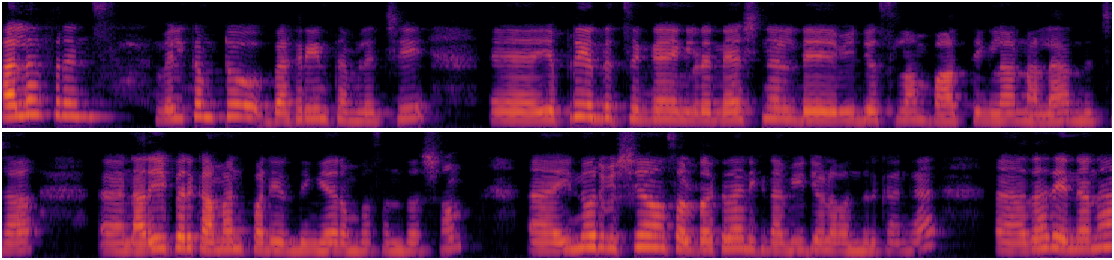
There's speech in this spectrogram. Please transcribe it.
Hello friends welcome to Bahrain தமிழச்சி எப்படி இருந்துச்சுங்க? எங்களோட நேஷ்னல் டே வீடியோஸ்லாம் பார்த்தீங்களா? நல்லா இருந்துச்சா? Eh, நிறைய பேர் கமெண்ட் பண்ணியிருந்தீங்க ரொம்ப சந்தோஷம். Eh, இன்னொரு விஷயம் சொல்கிறதுக்கு தான் இன்றைக்கி நான் வீடியோவில் வந்திருக்கேங்க. Eh, அதாவது என்னென்னா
